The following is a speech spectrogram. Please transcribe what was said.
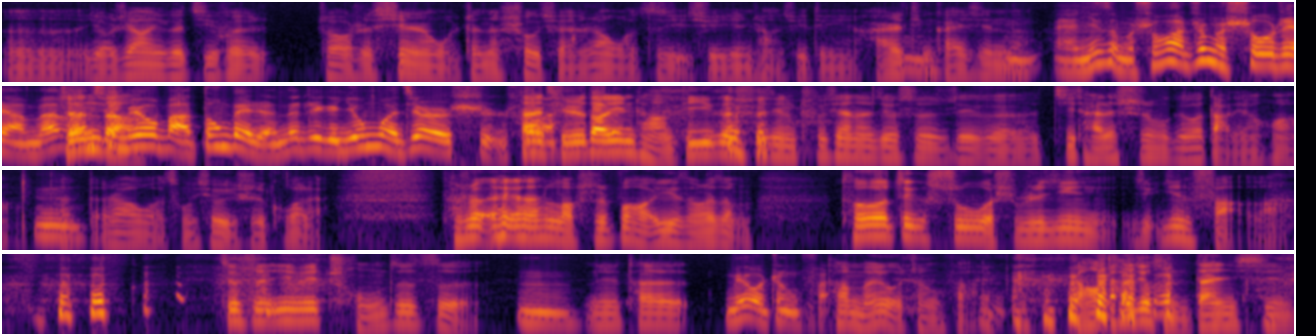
嗯，有这样一个机会。朱老师信任我，真的授权让我自己去印厂去定印，还是挺开心的。哎，你怎么说话这么收着呀？完完全没有把东北人的这个幽默劲儿使出来。但其实到印厂第一个事情出现的就是这个机台的师傅给我打电话，他让我从休息室过来。他说：“哎呀，老师不好意思。”我说：“怎么？”他说：“这个书我是不是印就印反了？” 就是因为虫子字，嗯，因为他没有正反，他没有正反，然后他就很担心。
